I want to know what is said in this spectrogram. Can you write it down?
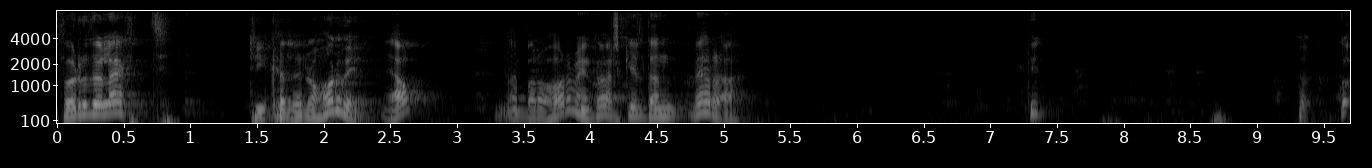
furðulegt? tíkallin er horfin. Já, það er bara horfinn, hvað skildi hann vera? Býtu Hva?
